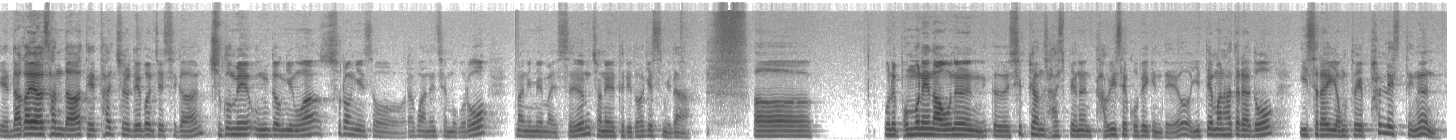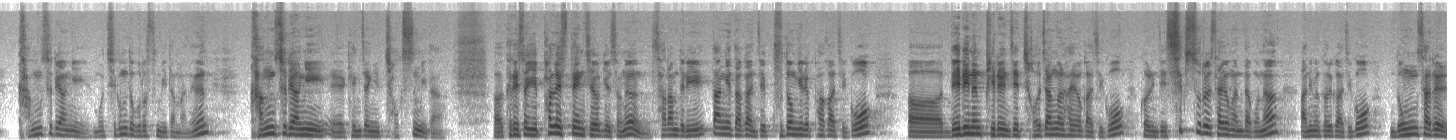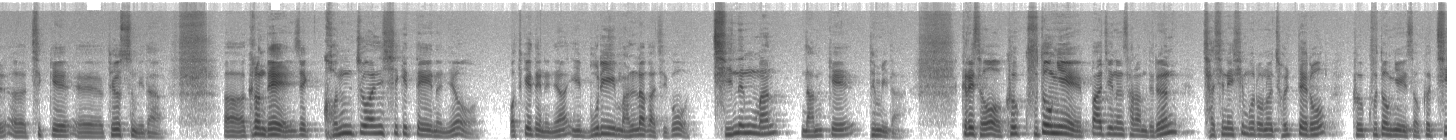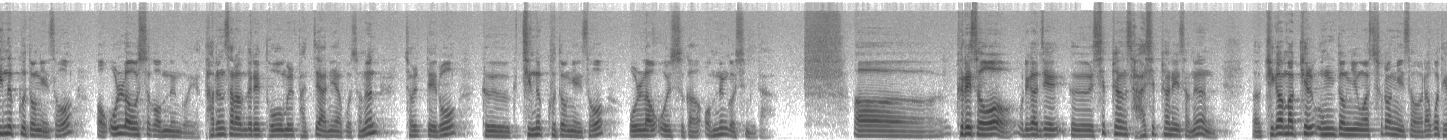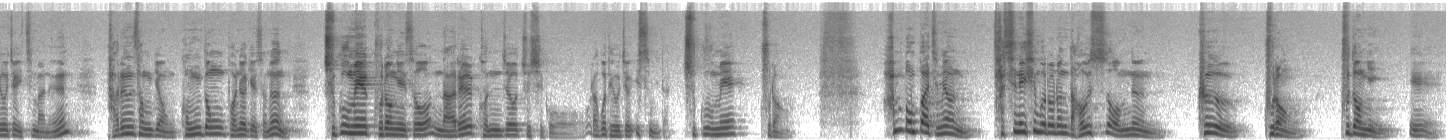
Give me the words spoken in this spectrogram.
예, 나가야 산다 대탈출 네 번째 시간 죽음의 웅덩이와 수렁에서라고 하는 제목으로 하나님의 말씀 전해드리도록 하겠습니다. 어, 오늘 본문에 나오는 그 시편 40편은 다윗의 고백인데요. 이때만 하더라도 이스라엘 영토의 팔레스틴은 강수량이 뭐 지금도 그렇습니다만은 강수량이 예, 굉장히 적습니다. 어, 그래서 이 팔레스타인 지역에서는 사람들이 땅에다가 이제 구덩이를 파가지고 어, 내리는 비를 이제 저장을 하여 가지고 그걸 이제 식수를 사용한다거나 아니면 그걸 가지고 농사를 어, 짓게 에, 되었습니다. 어, 그런데 이제 건조한 시기 때에는요 어떻게 되느냐 이 물이 말라 가지고 진흙만 남게 됩니다. 그래서 그 구덩이에 빠지는 사람들은 자신의 힘으로는 절대로 그 구덩이에서 그 진흙 구덩이에서 어, 올라올 수가 없는 거예요. 다른 사람들의 도움을 받지 아니하고서는 절대로 그 진흙 구덩이에서 올라올 수가 없는 것입니다. 어, 그래서 우리가 이제 그 시편 40편에서는 어, 기가 막힐 웅덩이와 수렁에서라고 되어져 있지만은 다른 성경 공동 번역에서는 죽음의 구렁에서 나를 건져 주시고라고 되어져 있습니다. 죽음의 구렁. 한 번 빠지면 자신의 힘으로는 나올 수 없는 그 구렁, 구덩이, 예.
